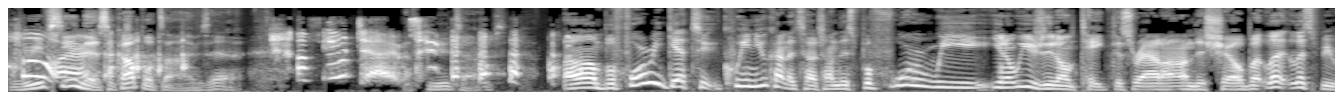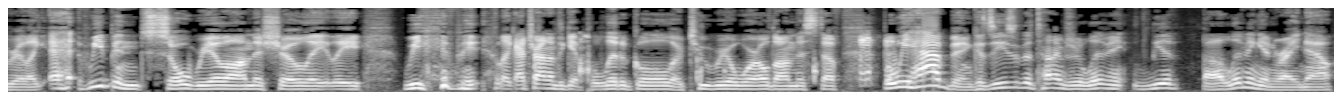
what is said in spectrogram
before. We've seen this a couple times, yeah. A few times. A few times. um, before we get to Queen, you kind of touch on this. Before we, you know, we usually don't take this route on this show, but let, us be real. Like eh, we've been so real on this show lately. We have been like I try not to get political or too real world on this stuff, but we have been because these are the times we're living live, uh, living in right now.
